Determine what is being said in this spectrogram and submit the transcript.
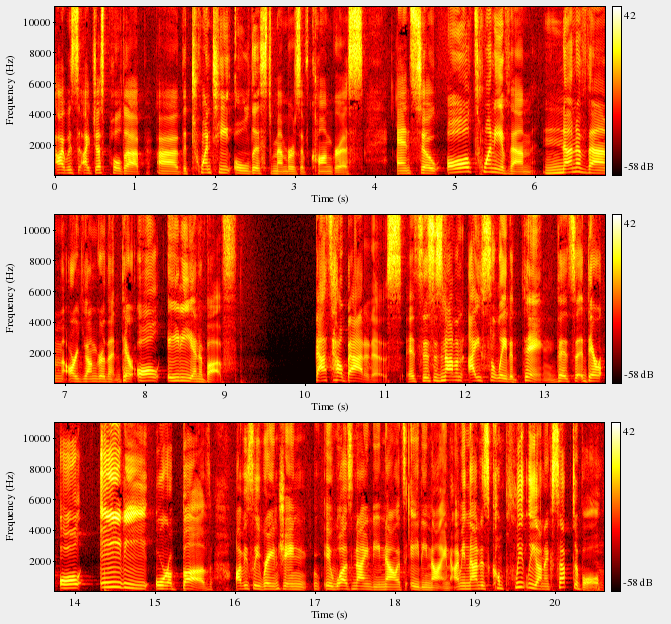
I was I just pulled up uh, the 20 oldest members of Congress, and so all 20 of them, none of them are younger than they're all 80 and above. That's how bad it is. It's, this is not an isolated thing. That's, they're all 80 or above, obviously ranging, it was 90, now it's 89. I mean, that is completely unacceptable.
